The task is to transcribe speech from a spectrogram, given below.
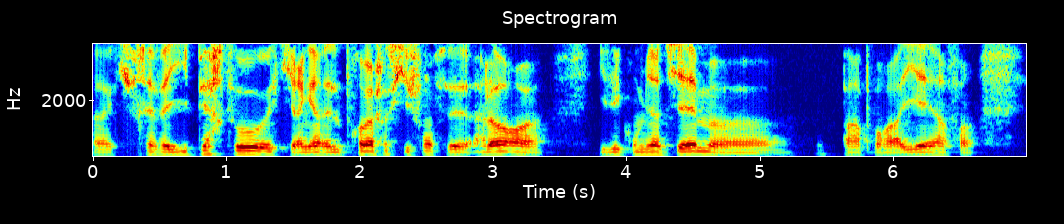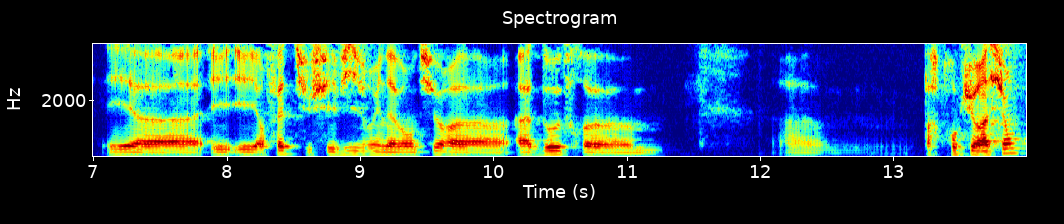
euh, qui se réveillent hyper tôt et qui regardent. La première chose qu'ils font, c'est alors euh, il est combienième euh, par rapport à hier. Enfin, et, euh, et, et en fait, tu fais vivre une aventure à, d'autres euh, par procuration.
